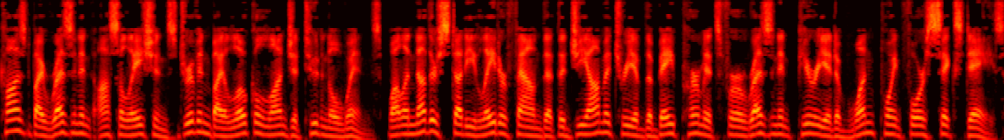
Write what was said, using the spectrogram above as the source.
caused by resonant oscillations driven by local longitudinal winds, while another study later found that the geometry of the bay permits for a resonant period of 1.46 days.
